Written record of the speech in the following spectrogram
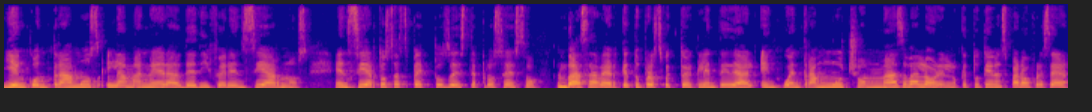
y encontramos la manera de diferenciarnos en ciertos aspectos de este proceso, vas a ver que tu prospecto de cliente ideal encuentra mucho más valor en lo que tú tienes para ofrecer,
